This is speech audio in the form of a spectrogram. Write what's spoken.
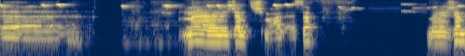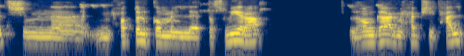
آه ما نجمتش مع الأسف. ما نجمتش نحط لكم التصويرة. الهونغار ما يحبش يتحل.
